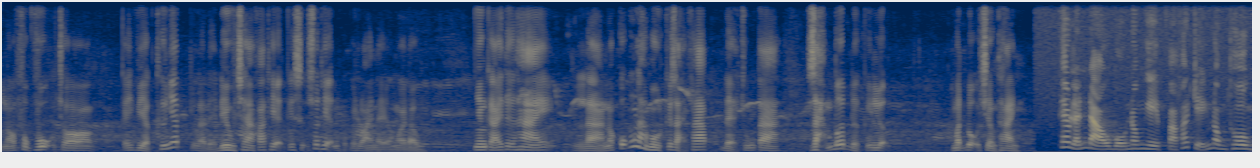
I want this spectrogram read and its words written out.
nó phục vụ cho cái việc thứ nhất là để điều tra phát hiện cái sự xuất hiện của cái loài này ở ngoài đồng nhưng cái thứ hai là nó cũng là một cái giải pháp để chúng ta giảm bớt được cái lượng mật độ trưởng thành theo lãnh đạo Bộ Nông nghiệp và Phát triển Nông thôn,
